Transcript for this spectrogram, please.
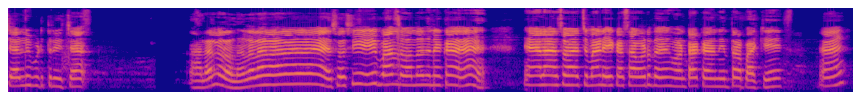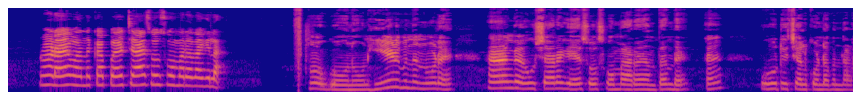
ಚಾಲಿ ಬಿಡ್ತೀರಿ ಚಾ. ಅಲ್ಲಲ್ಲ ಸಸಿ ಬಂದು ಒಂದ ದಿನಕ್ಕ ಎಲ್ಲ ಸ್ವಚ್ಛ ಮಾಡಿ ಕಸ ಹೊಡೆದು ಹೊಂಟಾಕ ನಿಂತಾಳ ಬಾಕಿ ಆ? ನೋಡ ಒಂದು ಕಪ್ ಚಾ ಸೋಸ್ಕೊಂಬರೋದಾಗಿಲ್ಲ. ಹೋಗು ಅವನು ಹೇಳಿ ಬಂದ ನೋಡ. ಹಂಗೆ ಹುಷಾರಾಗೆ ಸೋಸ್ಕೊಂಬಾರ ಅಂತಂದೆ ಹಾಂ ಊಟ ಚಲ್ಕೊಂಡ ಬಂದಾಳ.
